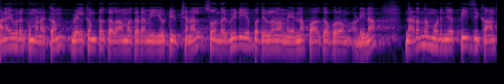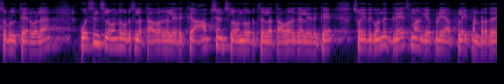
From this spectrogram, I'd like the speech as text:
அனைவருக்கும் வணக்கம். Welcome to Kalam academy YouTube channel so அந்த வீடியோ பதிவில் நம்ம என்ன பார்க்க போகிறோம் அப்படின்னா நடந்து முடிஞ்ச பிசி கான்ஸ்டபிள் தேர்வில் கொஷின்ஸில் வந்து ஒரு சில தவறுகள் இருக்குது ஆப்ஷன்ஸில் வந்து ஒரு சில தவறுகள் இருக்குது ஸோ இதுக்கு வந்து கிரேஸ் மார்க் எப்படி அப்ளை பண்ணுறது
